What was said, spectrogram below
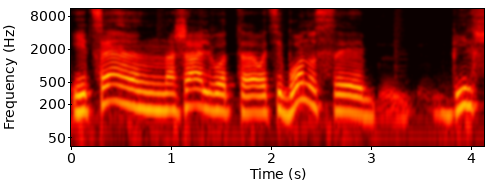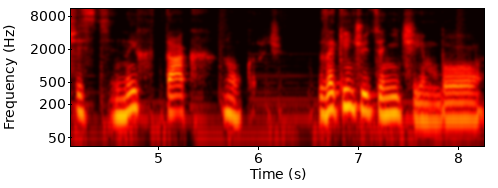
І це, на жаль, от оці бонуси, більшість них так, ну, коротше, закінчуються нічим, бо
